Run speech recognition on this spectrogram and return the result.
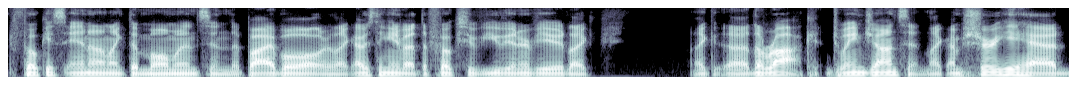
focus in on like the moments in the bible or like i was thinking about the folks who you've interviewed like like uh, the rock dwayne johnson like i'm sure he had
